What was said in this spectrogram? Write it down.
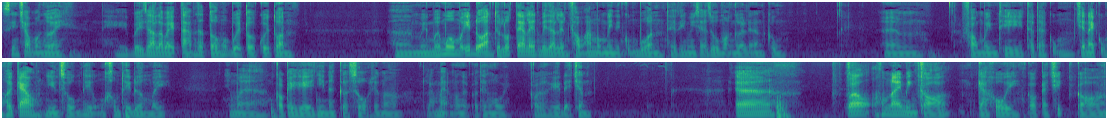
Xin chào mọi người. Thì Bây giờ là 7-8 giờ tối một buổi tối cuối tuần. À, Mình mới mua một ít đồ ăn từ Lotte lên Bây giờ lên phòng ăn một mình thì cũng buồn Thế thì mình sẽ rủ mọi người lên ăn cùng. À, Phòng mình thì thật ra cũng Trên này cũng hơi cao Nhìn xuống thì cũng không thấy đường mấy. Nhưng mà có cái ghế nhìn ra cửa sổ cho nó lãng mạn mọi người có thể ngồi Có cả ghế để chân. À, Well, hôm nay mình có cá hồi, có cá trích, có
